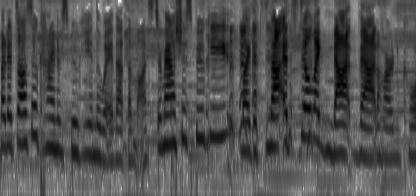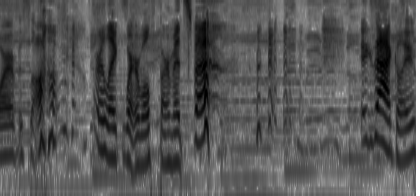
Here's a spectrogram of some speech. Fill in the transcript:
But it's also kind of spooky in the way that the Monster Mash is spooky. like it's not it's still like not that hardcore of a song. or like werewolf bar mitzvah. Exactly.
